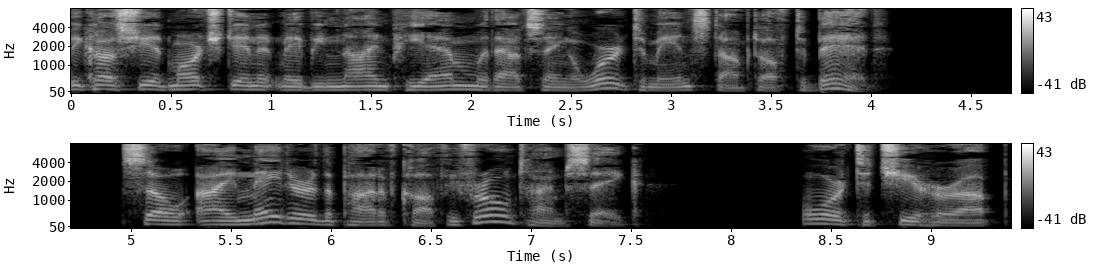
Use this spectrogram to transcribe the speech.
because she had marched in at maybe 9 p.m. without saying a word to me and stomped off to bed. So I made her the pot of coffee for old time's sake or to cheer her up,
